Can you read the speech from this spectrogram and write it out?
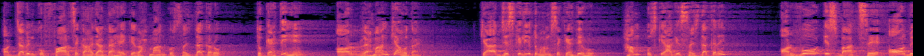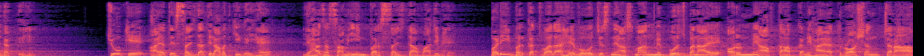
اور جب ان کفار سے کہا جاتا ہے کہ رحمان کو سجدہ کرو، تو کہتے ہیں، اور رحمان کیا ہوتا ہے؟ کیا جس کے لیے تم ہم سے کہتے ہو، ہم اس کے آگے سجدہ کریں؟ اور وہ اس بات سے اور بدکتے ہیں۔ چونکہ آیت سجدہ تلاوت کی گئی ہے، لہذا سامعین پر سجدہ واجب ہے۔ بڑی برکت والا ہے وہ جس نے آسمان میں برج بنائے اور ان میں آفتاب کا نہایت روشن، چراغ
